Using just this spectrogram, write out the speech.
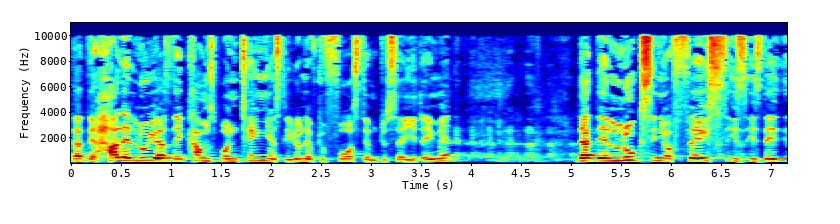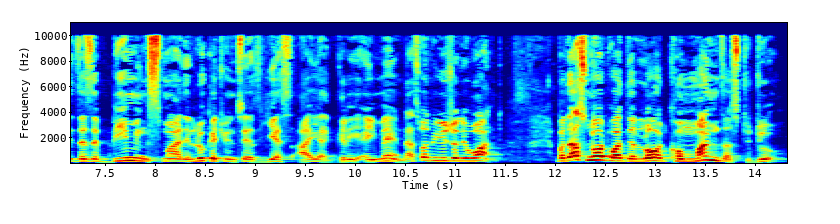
that the hallelujahs, they come spontaneously. You don't have to force them to say it. Amen? that the looks in your face is, is there's a beaming smile. They look at you and says, yes, I agree. Amen. That's what we usually want. But that's not what the Lord commands us to do.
